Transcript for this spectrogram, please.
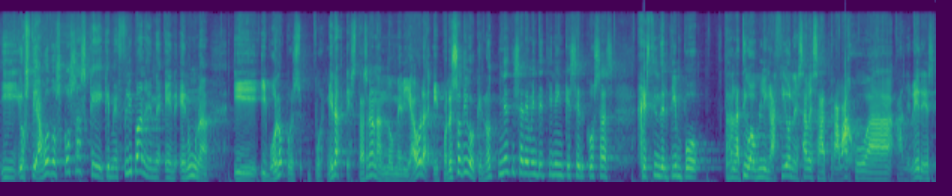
Y, hostia, hago dos cosas que, me flipan en, una. Y, bueno, pues, pues mira, estás ganando media hora. Y por eso digo que no necesariamente tienen que ser cosas gestión del tiempo relativo a obligaciones, ¿sabes? A trabajo, a, deberes,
